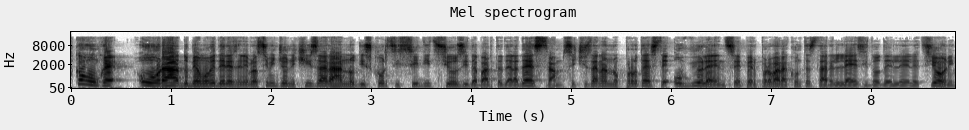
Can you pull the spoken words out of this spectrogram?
Comunque, ora dobbiamo vedere se nei prossimi giorni ci saranno discorsi sediziosi da parte della destra, se ci saranno proteste o violenze per provare a contestare l'esito delle elezioni.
